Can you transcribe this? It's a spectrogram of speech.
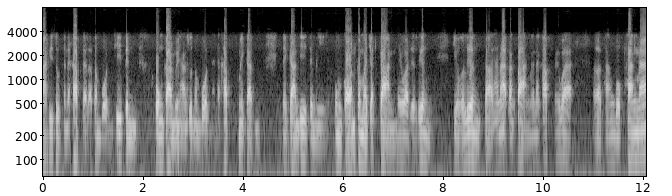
มากที่สุดนะครับ แต่ละตำบลที่เป็น องค์การบริหารส่วนตำบลนะครับ ในการในการที่จะมีองค์กรเข้ามาจัดการ ไม่ว่าจะเรื่องเกี่ยวกับเรื่องสาธารณะต่างๆนะครับ ไม่ว่าเอ่อทางบกทางน้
